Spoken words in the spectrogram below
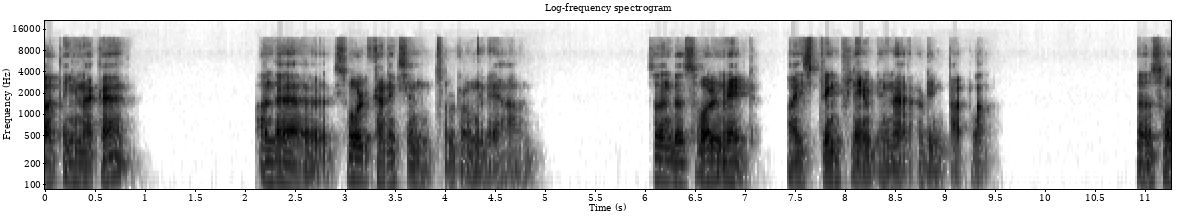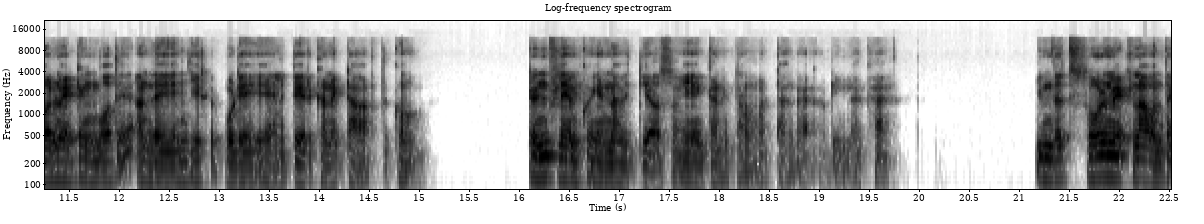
பார்த்தீங்கன்னாக்கா அந்த சோல் கனெக்ஷன் சொல்கிறோம் இல்லையா? ஸோ இந்த சோல்மேட் பை ஸ்ட்ரிங் ஃப்ளேம் என்ன அப்படின்னு பார்க்கலாம் சோல்மேட்டுங்கும் போது அந்த எஞ்சி இருக்கக்கூடிய ஏழு பேர் கனெக்ட் ஆகிறதுக்கும் ட்வின் ஃப்ளேமுக்கும் என்ன வித்தியாசம்? ஏன் கனெக்ட் ஆக மாட்டாங்க அப்படின்னாக்கா இந்த சோல்மேட்லாம் வந்து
